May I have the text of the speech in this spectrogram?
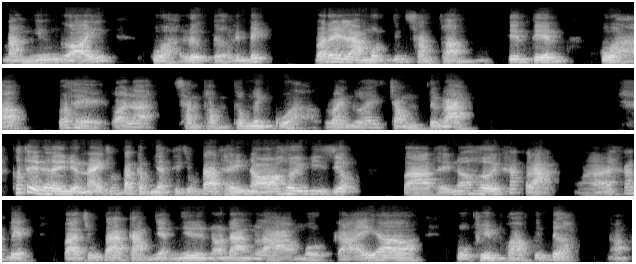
bằng những gói của lượng tử Limbic. Và đây là một những sản phẩm tiên tiến của có thể gọi là sản phẩm thông minh của loài người trong tương lai có thể thời điểm này chúng ta cập nhật thì chúng ta thấy nó hơi vi diệu và thấy nó hơi khác lạ à, khác biệt. Và chúng ta cảm nhận như nó đang là một cái uh, bộ phim khoa học viễn tưởng đó.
